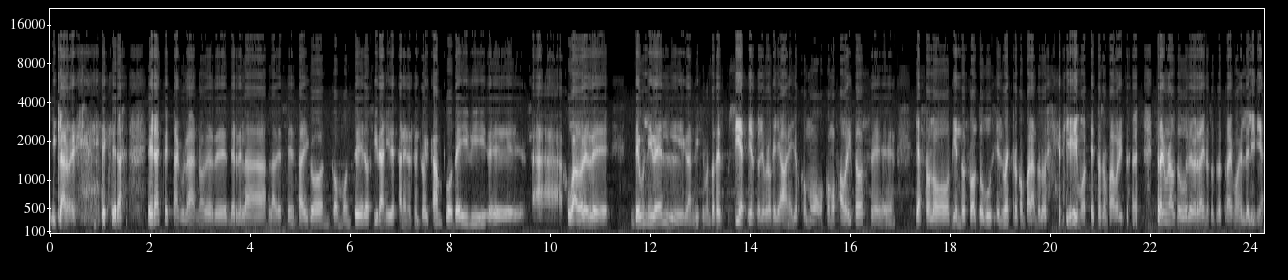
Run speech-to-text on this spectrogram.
y claro, era, era espectacular, ¿no? Desde, desde la, la defensa ahí con, con Monteros y Dani de San en el centro del campo, Davis, eh, o sea, jugadores de, de un nivel grandísimo. Entonces, sí es cierto, yo creo que llegaban ellos como, como favoritos, eh, ya solo viendo su autobús y el nuestro, comparándolos, dijimos, estos son favoritos. Traen un autobús de verdad y nosotros traemos el de línea.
